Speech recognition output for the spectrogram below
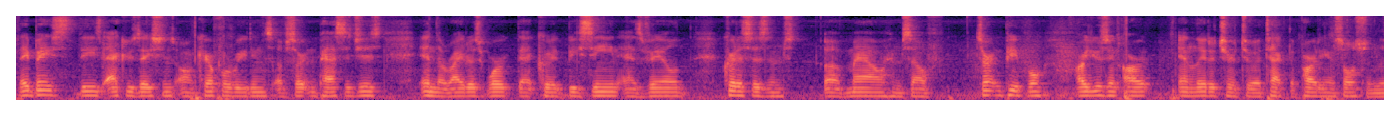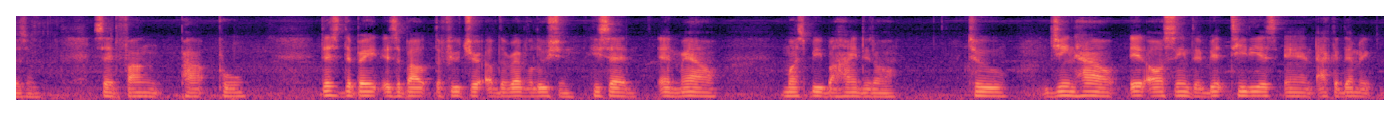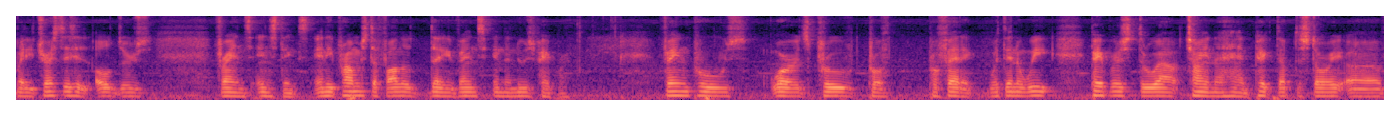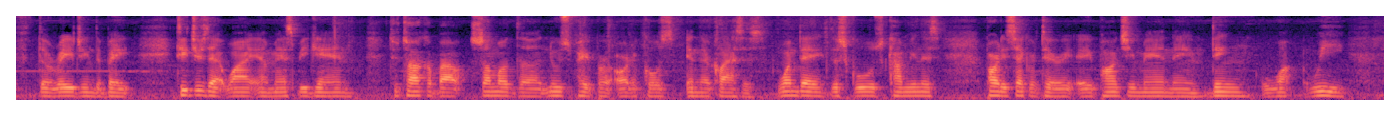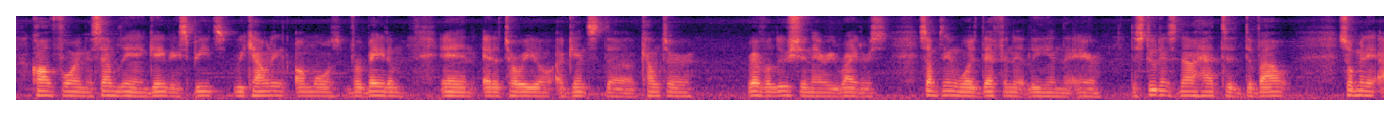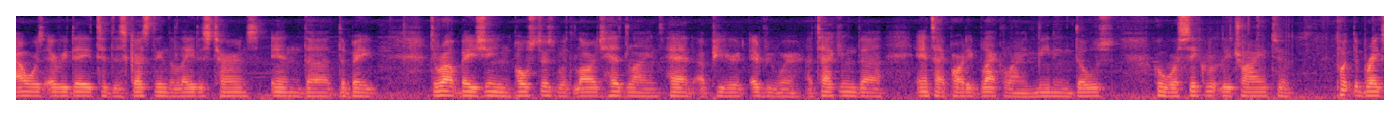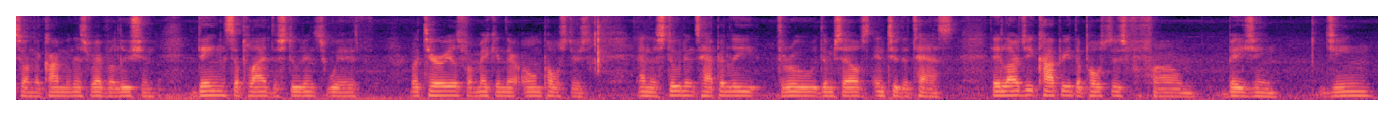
They based these accusations on careful readings of certain passages in the writer's work that could be seen as veiled criticisms of Mao himself. Certain people are using art and literature to attack the party and socialism, said Fang Pu. This debate is about the future of the revolution, he said, and Mao must be behind it all. To Jin Hao, it all seemed a bit tedious and academic, but he trusted his older friend's instincts, and he promised to follow the events in the newspaper. Feng Pu's words proved prophetic. Within a week, papers throughout China had picked up the story of the raging debate. Teachers at YMS began to talk about some of the newspaper articles in their classes. One day, the school's Communist Party secretary, a paunchy man named Ding Wei, called for an assembly and gave a speech recounting almost verbatim an editorial against the counter revolutionary writers. Something was definitely in the air. The students now had to devote so many hours every day to discussing the latest turns in the debate. Throughout Beijing, posters with large headlines had appeared everywhere, attacking the anti party black line, meaning those who were secretly trying to put the brakes on the communist revolution. Ding supplied the students with materials for making their own posters, and the students happily threw themselves into the task. They largely copied the posters from Beijing. Jin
